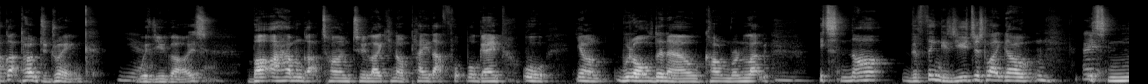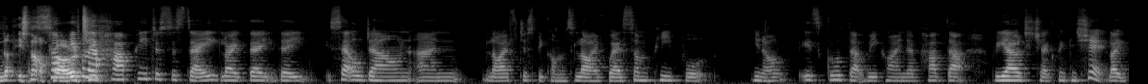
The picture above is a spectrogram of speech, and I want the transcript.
i've got time to drink Yeah, with you guys yeah. but i haven't got time to like you know play that football game or you know we're older now can't run like Mm. it's not the thing is you just like go "Mm, it's not it's not a priority Some priority people are happy just to stay, like they they settle down and life just becomes life. Where some people, you know, it's good that we kind of have that reality check, thinking, shit, like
